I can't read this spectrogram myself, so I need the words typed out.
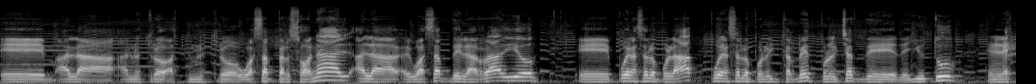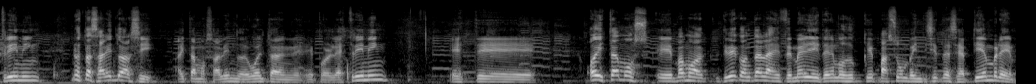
eh, a, la- nuestro, a nuestro WhatsApp personal, a la- al WhatsApp de la radio. eh, pueden hacerlo por la app, pueden hacerlo por internet, por el chat de, YouTube, en el streaming. No está saliendo ahora sí. Ahí estamos saliendo de vuelta eh, por el streaming. Este, hoy estamos, vamos a, te voy a contar las efemérides que tenemos, qué pasó un 27 de septiembre.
